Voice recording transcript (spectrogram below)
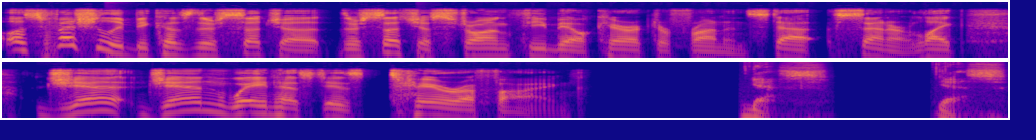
well, especially because there's such a there's such a strong female character front and st- center. Like Jen Jen Waynest is terrifying. Yes, yes,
